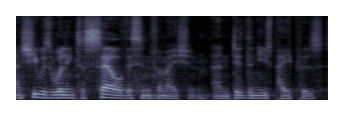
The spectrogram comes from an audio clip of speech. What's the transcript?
and she was willing to sell this information. And did the newspapers,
